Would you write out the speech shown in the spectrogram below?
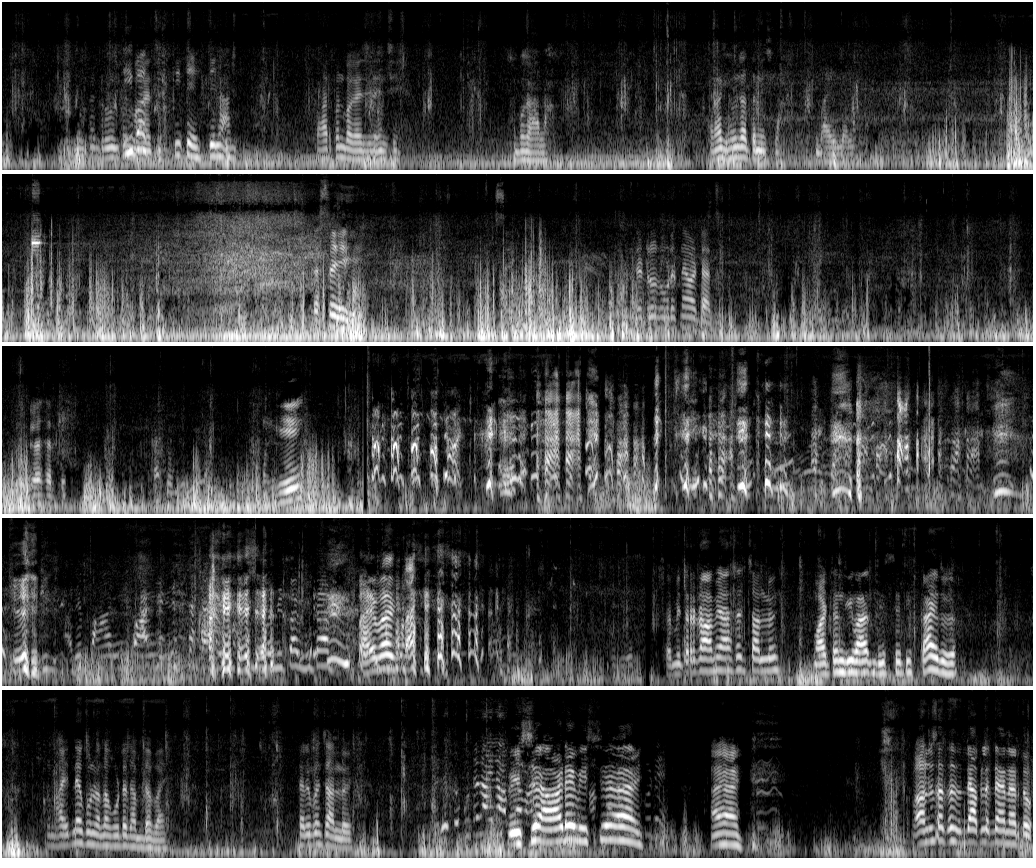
ड्रोन ती बघ तिथे ते लहान. कार पण बघायची त्यांची. बघा आला. त्याला घेऊन जातो निसला बाईला. कसं आहे? कसं आहे? ड्रोन उडत नाही वाटत आज? सगळ्यासारखे. मग. हे पाय बघ. तर मित्रांनो आम्ही असंच चाललोय. वाटण जी वाट दिसते ती काय तुझं? माहीत नाही कुणाला कुठं धबधबा आहे. तरी पण चाललोय. विषय आडे विषय. हाय हाय. माणूस आता सध्या आपल्यात नाही येणार तो.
